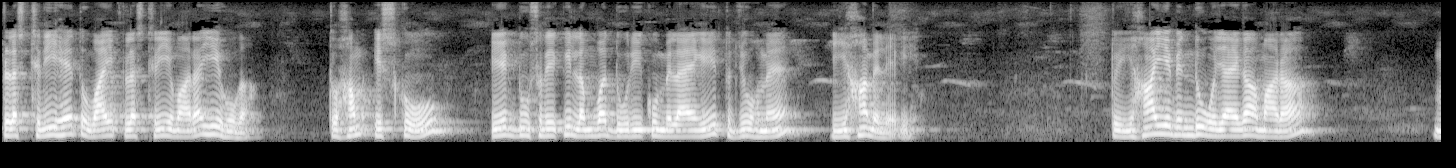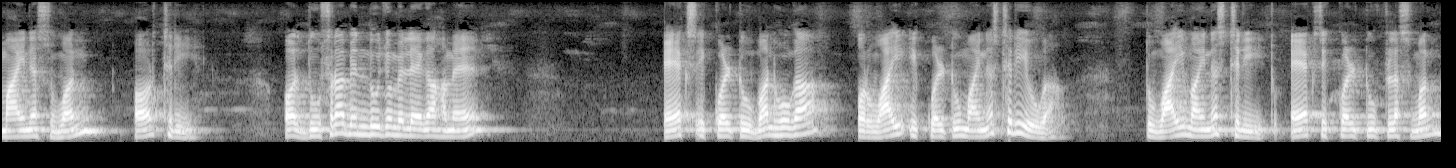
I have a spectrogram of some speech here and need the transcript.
प्लस थ्री है तो y प्लस थ्री हमारा ये होगा। तो हम इसको एक दूसरे की लंबवत दूरी को मिलाएँगे तो जो हमें यहाँ मिलेगी। तो यहाँ ये बिंदु हो जाएगा हमारा माइनस वन और थ्री। और दूसरा बिंदु जो मिलेगा हमें, x इक्वल टू वन होगा और y equal to minus three होगा। तो y माइनस थ्री तो x equal to plus one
